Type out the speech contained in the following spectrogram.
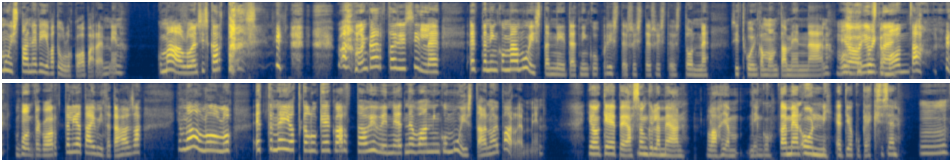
muistaa ne viivat ulkoa paremmin. Kun mä luen siis karttaa, mä luen karttaa siis silleen, että niinku mä muistan niitä, että niinku risteys, risteys, risteys tonne, sit kuinka monta mennään, Mo- Joo, just kuinka näin. monta, monta korttelia tai mitä tahansa. Ja mä oon luullut, että ne, jotka lukee karttaa hyvin, niin että ne vaan niinku muistaa noin paremmin. Joo, GPS on kyllä meidän lahja, niin kuin, tai meidän onni, että joku keksi sen. Mm.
